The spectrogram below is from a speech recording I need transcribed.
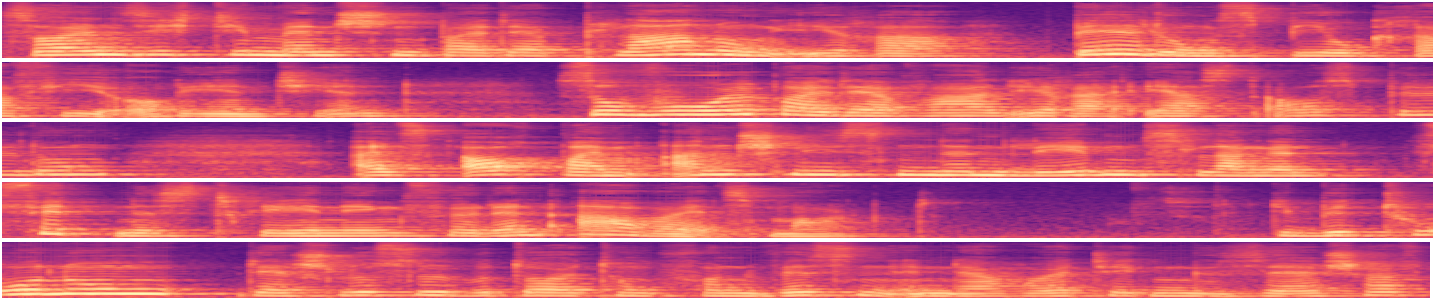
sollen sich die Menschen bei der Planung ihrer Bildungsbiografie orientieren, sowohl bei der Wahl ihrer Erstausbildung als auch beim anschließenden lebenslangen Fitnesstraining für den Arbeitsmarkt. Die Betonung der Schlüsselbedeutung von Wissen in der heutigen Gesellschaft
